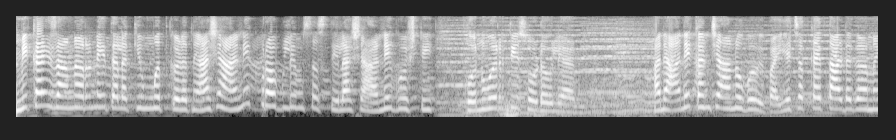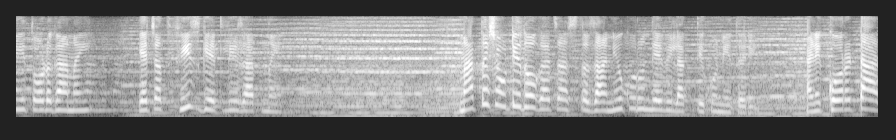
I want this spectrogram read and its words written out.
मी काही जाणार नाही त्याला किंमत कळत नाही. अशा अनेक प्रॉब्लेम्स असतील अशा अनेक गोष्टी फोनवरती सोडवल्या आम्ही. आणि अनेकांचे अनुभव आहे पाहिजे याच्यात काय ताडगा नाही तोडगा नाही. याच्यात फीस घेतली जात नाही. नातं शेवटी दोघाचं असतं. जाणीव करून द्यावी लागते कुणीतरी. आणि कोर्टात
